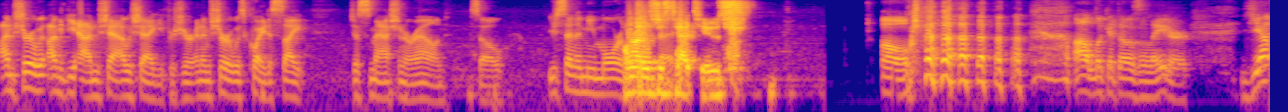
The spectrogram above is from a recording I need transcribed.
I'm sure. I'm yeah. I'm sha- I was shaggy for sure, and I'm sure it was quite a sight just smashing around. So you're sending me more. Or it was just tattoos. Oh, I'll look at those later. Yep.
